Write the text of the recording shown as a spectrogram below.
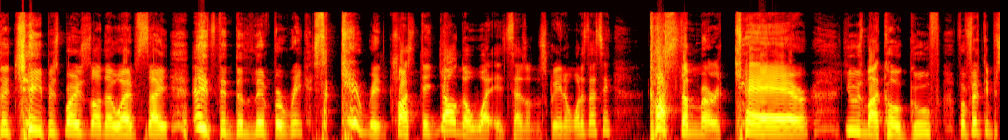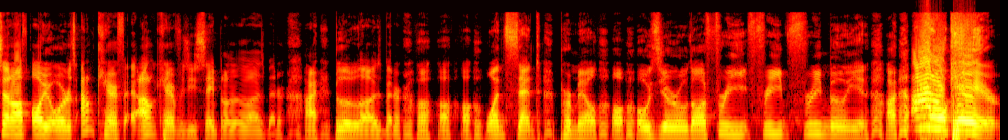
the cheapest prices on the website. Instant delivery. Secure and trusted. Y'all know what it says on the screen. And what does that say? Customer care. Use my code GOOF for 50% off all your orders. I don't care if I don't care if you say blah blah blah is better. All right, blah blah blah is better. Uh, uh, uh, one cent per mil. Oh, oh zero dollar free free free million. All right, I don't care.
